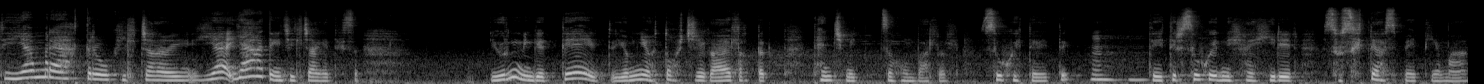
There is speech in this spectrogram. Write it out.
Тэг ямар айхтар үг хэлж байгаа яагаад ингэж хэлж байгаа гэдгсэн ер нь ингээд те юмны утга учирыг ойлгодог таньж мэдсэн хүн бол сүхэтэй байдаг. Тэгээ тэр сүхэнийхээ хэрээр сүсгтэй бас байдаг юм аа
